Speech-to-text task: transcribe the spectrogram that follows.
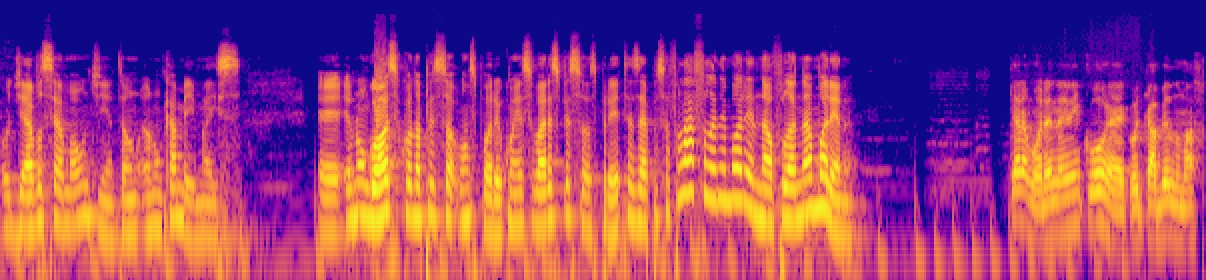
odiar você amar um dia, então eu nunca amei, mas. é, eu não gosto quando a pessoa. Vamos supor, eu conheço várias pessoas pretas, aí a pessoa fala, ah, fulano é morena. Não, fulano não é morena. Cara, morena nem cor, é cor de cabelo no máximo.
